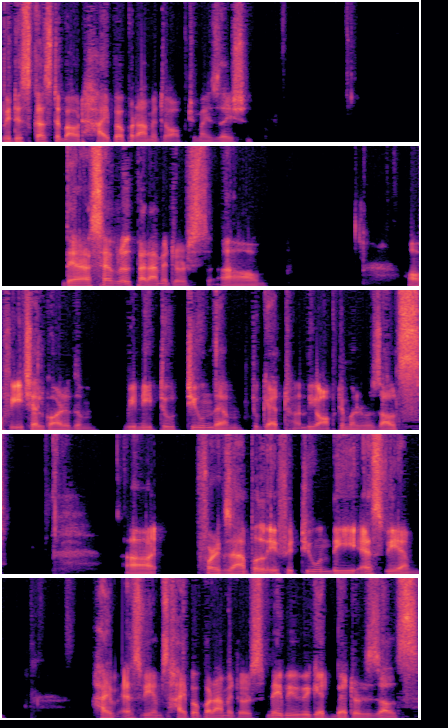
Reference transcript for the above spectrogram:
we discussed about hyperparameter optimization. There are several parameters um, of each algorithm. We need to tune them to get the optimal results. Uh, for example, if we tune the SVM, SVM's hyperparameters, maybe we get better results.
